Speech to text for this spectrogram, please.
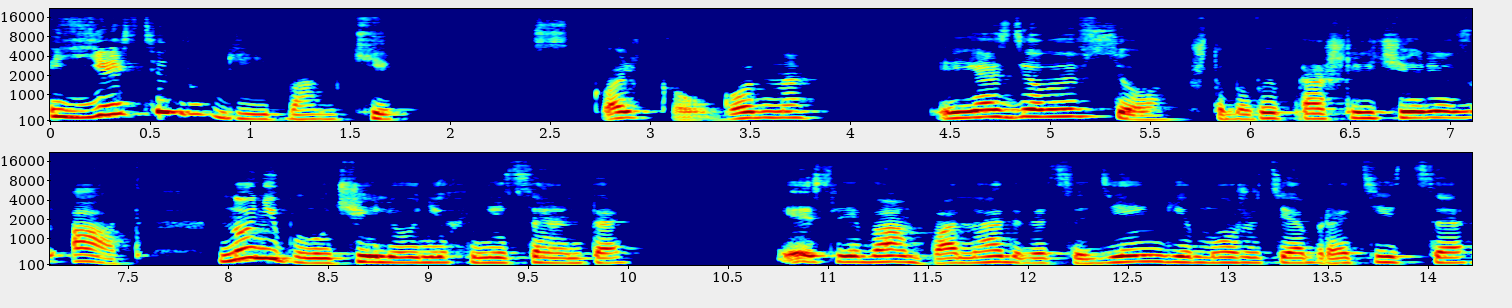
Есть и другие банки. Сколько угодно. И я сделаю все, чтобы вы прошли через ад, но не получили у них ни цента. Если вам понадобятся деньги, можете обратиться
